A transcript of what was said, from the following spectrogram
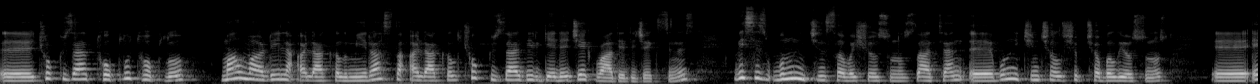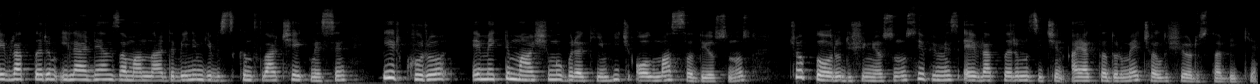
e, çok güzel toplu toplu mal varlığıyla alakalı, mirasla alakalı çok güzel bir gelecek vaat edeceksiniz. Ve siz bunun için savaşıyorsunuz zaten. E, bunun için çalışıp çabalıyorsunuz. E, evlatlarım ilerleyen zamanlarda benim gibi sıkıntılar çekmesin. Bir kuru emekli maaşımı bırakayım hiç olmazsa diyorsunuz. Çok doğru düşünüyorsunuz. Hepimiz evlatlarımız için ayakta durmaya çalışıyoruz tabii ki.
